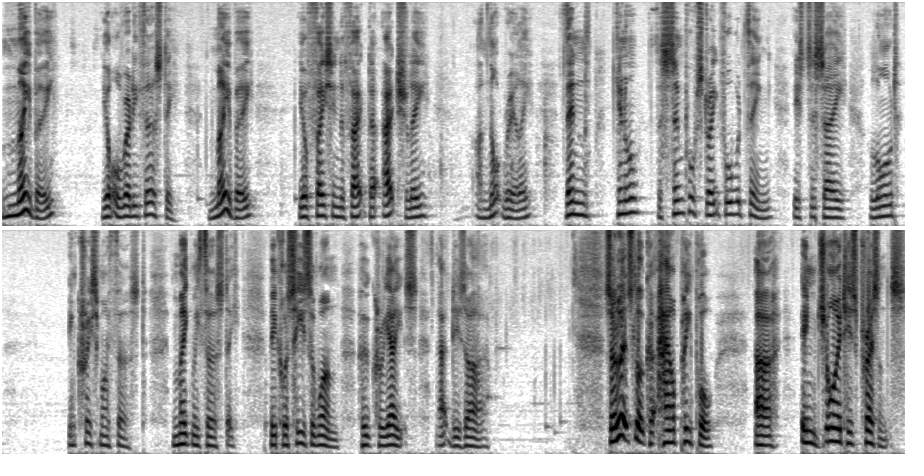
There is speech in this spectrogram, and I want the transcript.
Maybe you're already thirsty. Maybe you're facing the fact that actually I'm not really. Then, you know, the simple, straightforward thing is to say, Lord, increase my thirst, make me thirsty, because He's the one who creates that desire. So let's look at how people uh, enjoyed His presence.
